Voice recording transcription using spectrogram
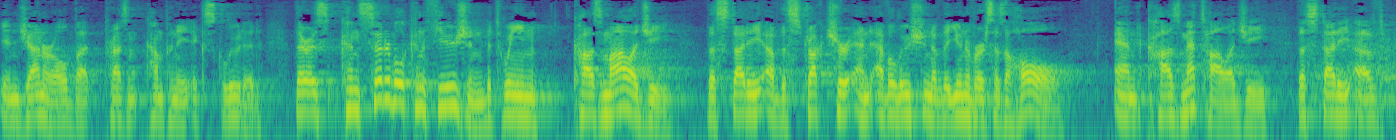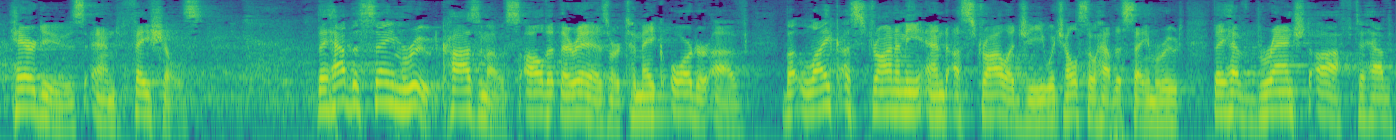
in general, but present company excluded, there is considerable confusion between cosmology, the study of the structure and evolution of the universe as a whole, and cosmetology, the study of hairdos and facials. They have the same root, cosmos, all that there is, or to make order of. But like astronomy and astrology, which also have the same root, they have branched off to have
